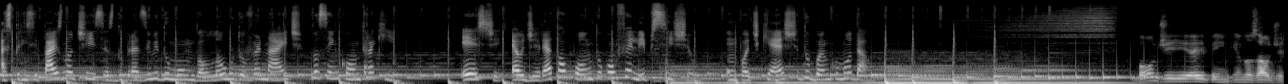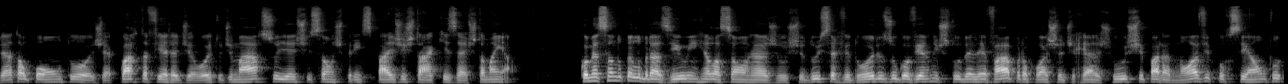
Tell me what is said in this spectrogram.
As principais notícias do Brasil e do mundo ao longo do overnight você encontra aqui. Este é o Direto ao Ponto com Felipe Sichel, um podcast do Banco Modal. Bom dia e bem-vindos ao Direto ao Ponto. Hoje é quarta-feira, dia 8 de março, e estes são os principais destaques esta manhã. Começando pelo Brasil, em relação ao reajuste dos servidores, o governo estuda elevar a proposta de reajuste para 9%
